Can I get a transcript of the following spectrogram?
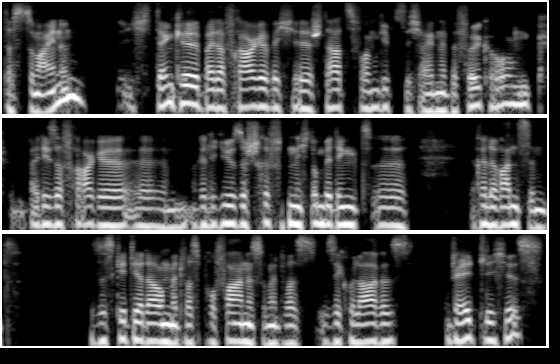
Das zum einen. Ich denke, bei der Frage, welche Staatsform gibt sich eine Bevölkerung, bei dieser Frage äh, religiöse Schriften nicht unbedingt äh, relevant sind. Also es geht ja darum etwas Profanes, um etwas Säkulares, Weltliches.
